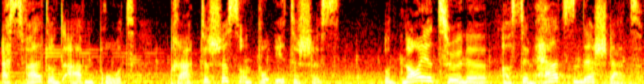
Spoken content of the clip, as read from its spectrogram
Asphalt und Abendbrot, Praktisches und Poetisches – und neue Töne aus dem Herzen der Stadt.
